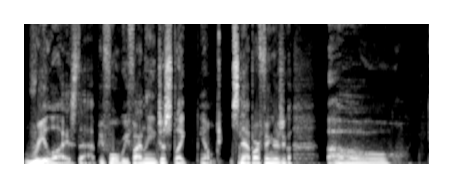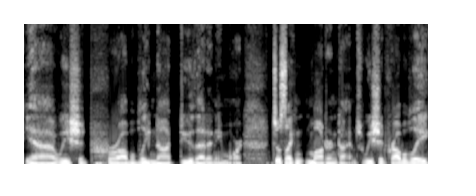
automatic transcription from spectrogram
realize that, before we finally just like, you know, snap our fingers and go, oh, yeah, we should probably not do that anymore. Just like modern times, we should probably,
